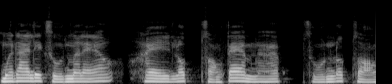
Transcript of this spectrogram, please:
เมื่อได้เลขศูนย์มาแล้วให้ลบสองแต้มนะครับศูนย์ลบสอง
